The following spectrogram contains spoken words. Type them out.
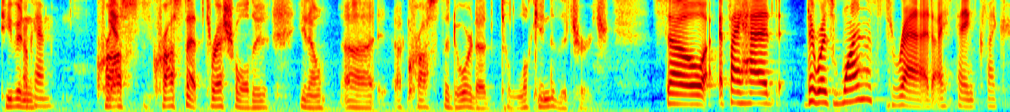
to even Okay. Cross Yes. cross that threshold? You know, uh, across the door to to look into the church. So if I had, there was one thread, I think, like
